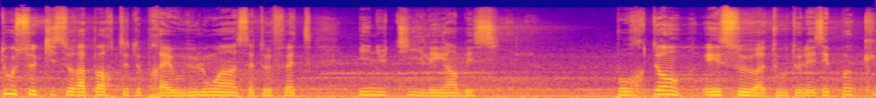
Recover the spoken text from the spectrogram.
tout ce qui se rapporte de près ou de loin à cette fête inutile et imbécile. Pourtant, et ce à toutes les époques,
